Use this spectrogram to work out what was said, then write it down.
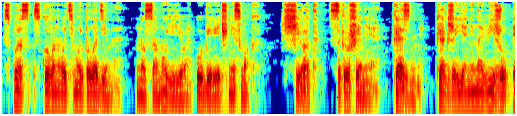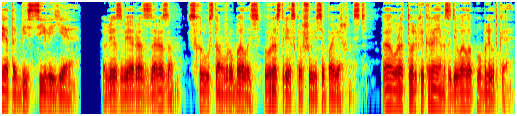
спас скованного тьмой паладина, но саму ее уберечь не смог. Черт! Сокрушение! Казнь! Как же я ненавижу это бессилие! Лезвие раз за разом с хрустом врубалось в растрескавшуюся поверхность. Аура только краем задевала ублюдка,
